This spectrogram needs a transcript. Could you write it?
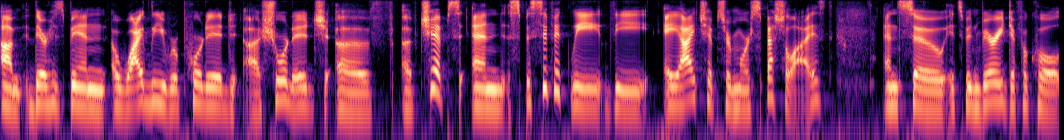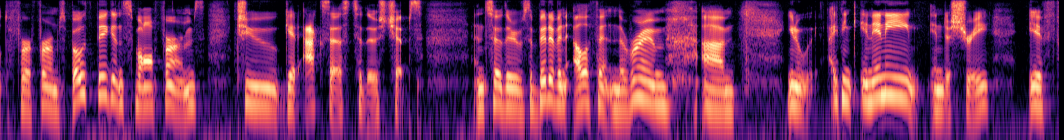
Um, there has been a widely reported uh, shortage of, of chips, and specifically, the AI chips are more specialized. And so it's been very difficult for firms, both big and small firms, to get access to those chips. And so there was a bit of an elephant in the room. Um, you know, I think in any industry, if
